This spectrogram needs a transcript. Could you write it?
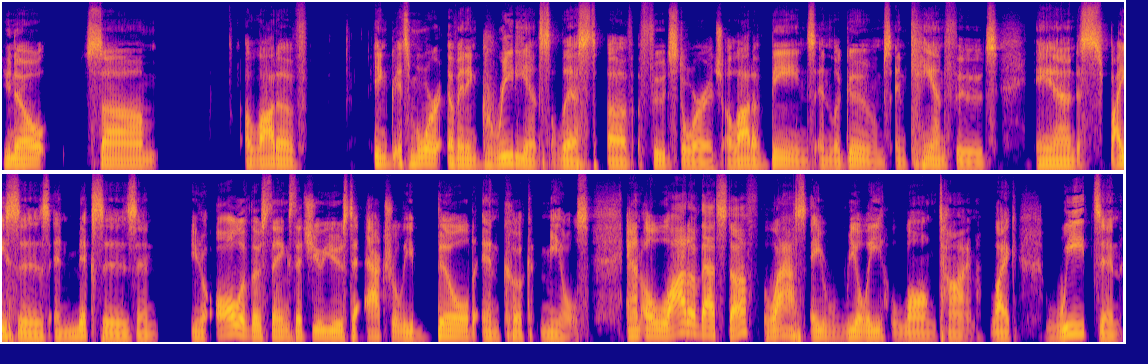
you know, some, a lot of it's more of an ingredients list of food storage a lot of beans and legumes and canned foods and spices and mixes and you know all of those things that you use to actually build and cook meals. And a lot of that stuff lasts a really long time. Like wheat and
